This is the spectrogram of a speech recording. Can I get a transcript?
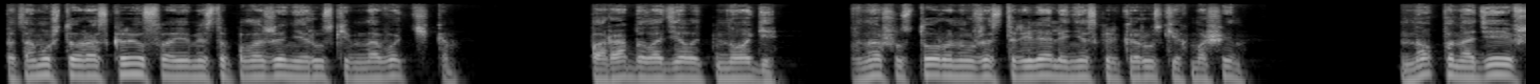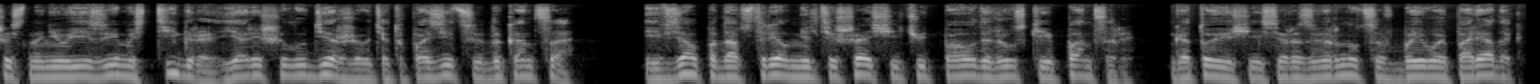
потому что раскрыл свое местоположение русским наводчикам. Пора было делать ноги. В нашу сторону уже стреляли несколько русских машин. Но, понадеявшись на неуязвимость «Тигра», я решил удерживать эту позицию до конца и взял под обстрел мельтешащие чуть поодаль русские панциры, готовящиеся развернуться в боевой порядок,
